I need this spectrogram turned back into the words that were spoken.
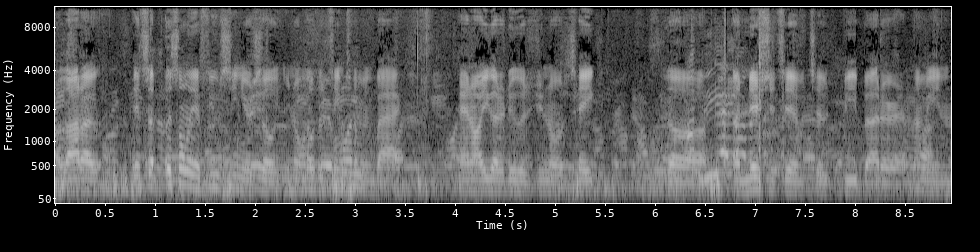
a lot of it's a, it's only a few seniors, so you know most of the team's coming back, and all you got to do is you know take the initiative to be better. And I mean,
